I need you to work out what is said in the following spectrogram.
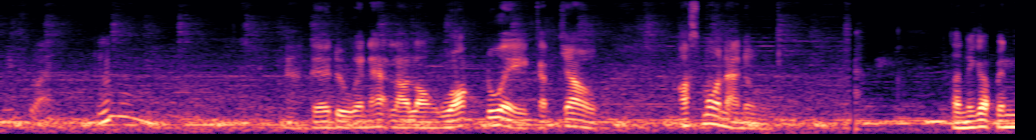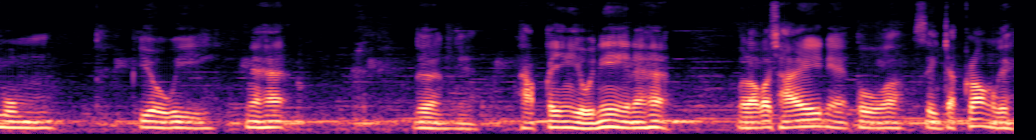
ไม่สวยอืมอะเดี๋ยวดูกันนะฮะ เราลอง walk ด้วยกับเจ้า Osmo Nano ตอนนี้ก็เป็นมุม POV นะฮะ เดินเนี่ยขับก็ยังอยู่นี่นะฮะเราก็ใช้เนี่ยตัวเสียงจากกล้องเลย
